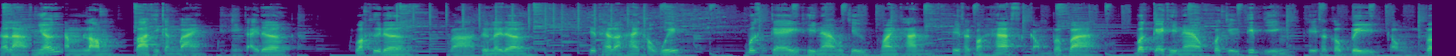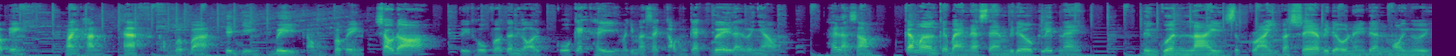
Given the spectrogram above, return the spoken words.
đó là nhớ nằm lòng ba thì căn bản. Hiện tại đơn quá khứ đơn và tương lai đơn tiếp theo là hai khẩu quyết bất kể thì nào có chữ hoàn thành thì phải có have cộng verb 3 bất kể thì nào có chữ tiếp diễn thì phải có be cộng verb in hoàn thành have cộng verb 3 tiếp diễn be cộng verb in sau đó tùy thuộc vào tên gọi của các thì mà chúng ta sẽ cộng các vế lại với nhau thế là xong cảm ơn các bạn đã xem video clip này Đừng quên like, subscribe và share video này đến mọi người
